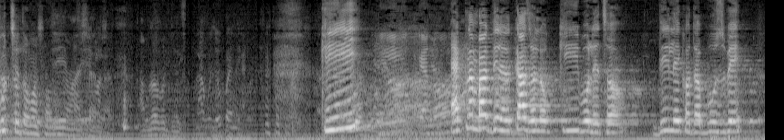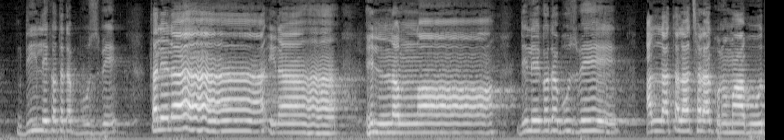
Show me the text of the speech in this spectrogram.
বুঝছে তো। কি? এক নাম্বার দিলের কাজ হলো, কি বলেছ? দিল কথা বুঝবে, দিল কথাটা বুঝবে। তাহলে দিল কথা বুঝবে, আল্লাহ তালা ছাড়া কোনো মাবুদ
